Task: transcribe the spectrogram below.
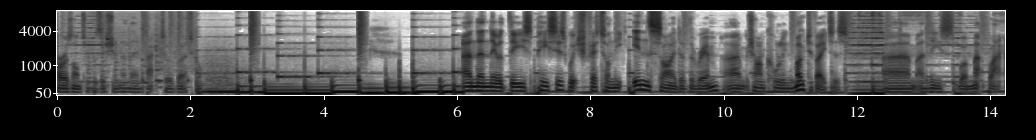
horizontal position and then back to a vertical. And then there were these pieces which fit on the inside of the rim, um, which I'm calling motivators. Um, and these were matte black.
